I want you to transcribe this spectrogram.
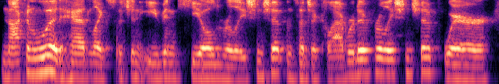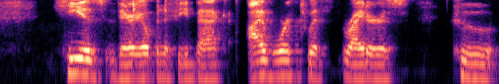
knock on wood, had like such an even keeled relationship and such a collaborative relationship where he is very open to feedback. I've worked with writers who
